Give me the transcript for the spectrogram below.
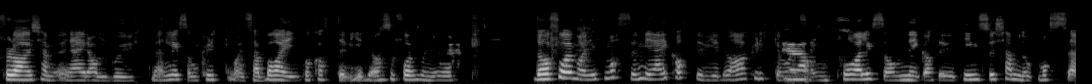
For da kommer jo den her algoritmen. liksom Klikker man seg bare inn på kattevideoer, så får man jo opp da får man jo opp masse mer kattevideoer. Klikker man seg inn på liksom, negative ting, så kommer det opp masse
